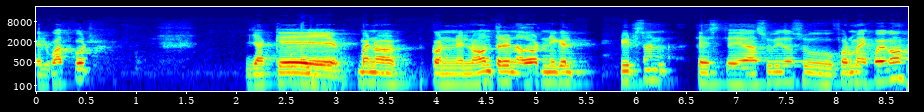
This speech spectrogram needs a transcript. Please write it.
el Watford ya que, bueno, con el nuevo entrenador Nigel Pearson este, ha subido su forma de juego,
